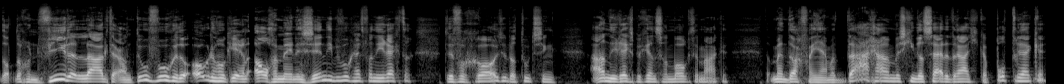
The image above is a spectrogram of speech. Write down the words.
dat, nog een vierde laag eraan toevoegen, door ook nog een keer in algemene zin die bevoegdheid van die rechter te vergroten, dat toetsing aan die rechtsbeginsel mogelijk te maken. Dat men dacht van ja, maar daar gaan we misschien dat zijdendraadje kapot trekken.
